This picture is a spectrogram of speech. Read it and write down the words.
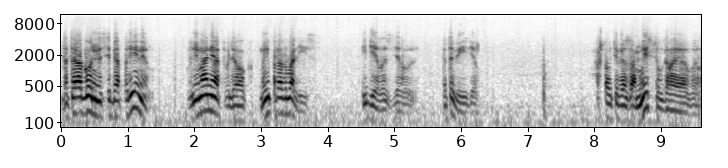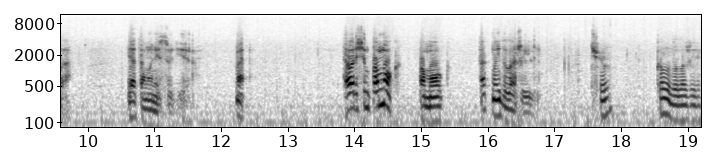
Да ты огонь на себя принял, внимание отвлек, мы и прорвались. И дело сделали. Это видел. А что у тебя за мысль в голове была? Я тому не судья. На. Товарищам помог? Помог. Так мы и доложили. Че? Кому доложили?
